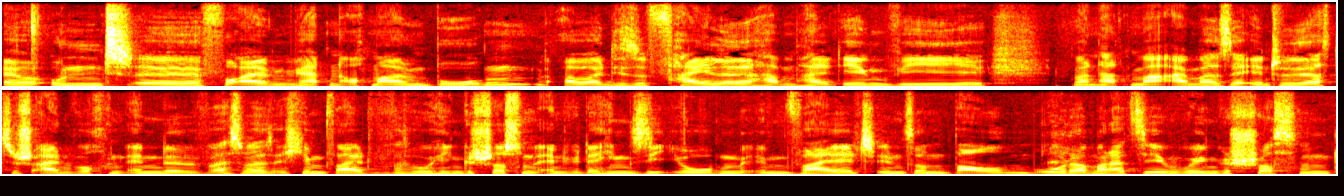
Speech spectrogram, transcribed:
Äh, Und äh, vor allem, wir hatten auch mal einen Bogen, aber diese Pfeile haben halt irgendwie, man hat mal einmal sehr enthusiastisch ein Wochenende, was weiß ich, im Wald wohin geschossen. Entweder hingen sie oben im Wald in so einem Baum oder man hat sie irgendwo hingeschossen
